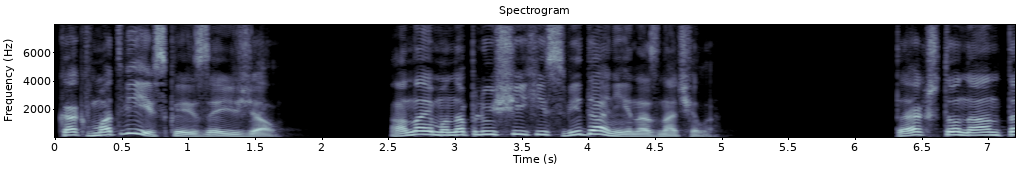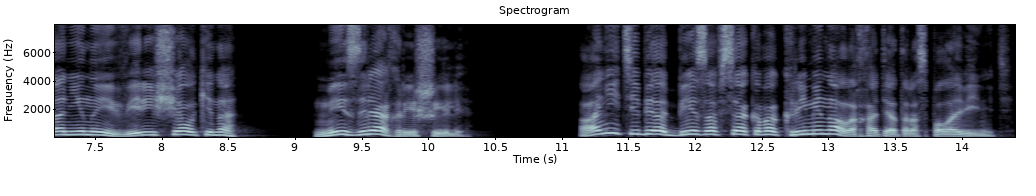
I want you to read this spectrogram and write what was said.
Как в Матвеевское заезжал? Она ему на плющихе свидание назначила. Так что на Антонина и Верещалкина мы зря грешили. Они тебя безо всякого криминала хотят располовинить.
